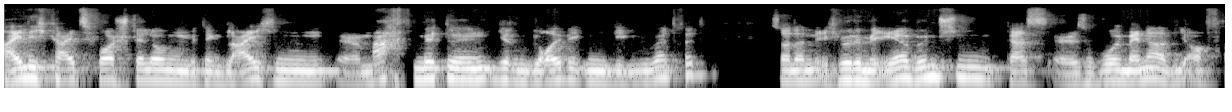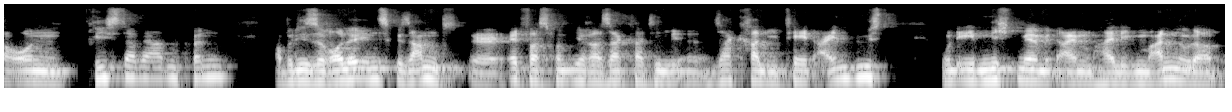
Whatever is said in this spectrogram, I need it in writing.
Heiligkeitsvorstellungen, mit den gleichen äh, Machtmitteln ihren Gläubigen gegenübertritt, sondern ich würde mir eher wünschen, dass äh, sowohl Männer wie auch Frauen Priester werden können, aber diese Rolle insgesamt äh, etwas von ihrer Sakralität einbüßt und eben nicht mehr mit einem heiligen Mann oder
